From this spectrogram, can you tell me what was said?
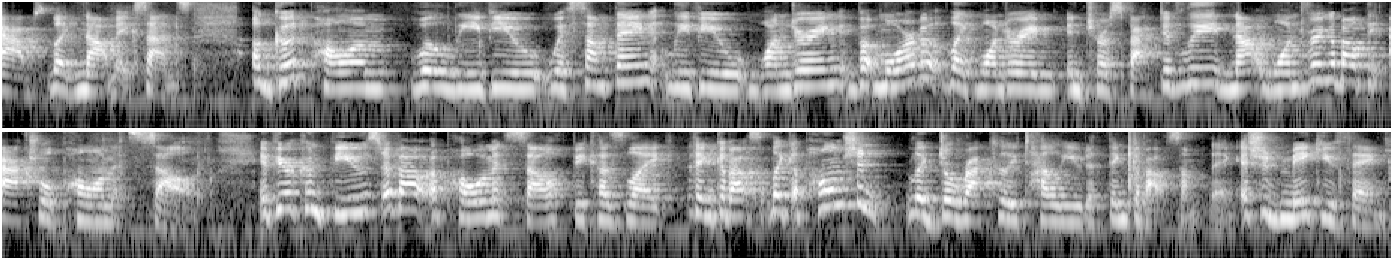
abs like not make sense. A good poem will leave you with something, leave you wondering, but more about like wondering introspectively, not wondering about the actual poem itself. If you're confused about a poem itself because like think about like a poem should like directly tell you to think about something. It should make you think.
